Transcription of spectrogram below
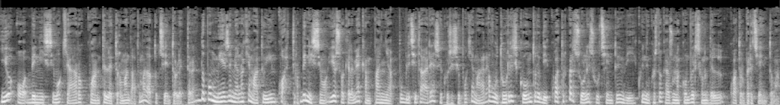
io ho benissimo chiaro quante lettere ho mandato, mi ha dato 100 lettere. Dopo un mese mi hanno chiamato in 4. Benissimo, io so che la mia campagna pubblicitaria, se così si può chiamare, ha avuto un riscontro di 4 persone su 100 invii, quindi in questo caso una conversione del 4%, ma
